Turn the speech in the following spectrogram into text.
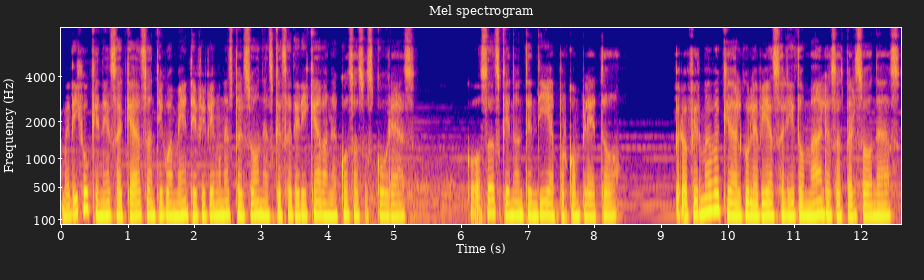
Me dijo que en esa casa antiguamente vivían unas personas que se dedicaban a cosas oscuras, cosas que no entendía por completo, pero afirmaba que algo le había salido mal a esas personas.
